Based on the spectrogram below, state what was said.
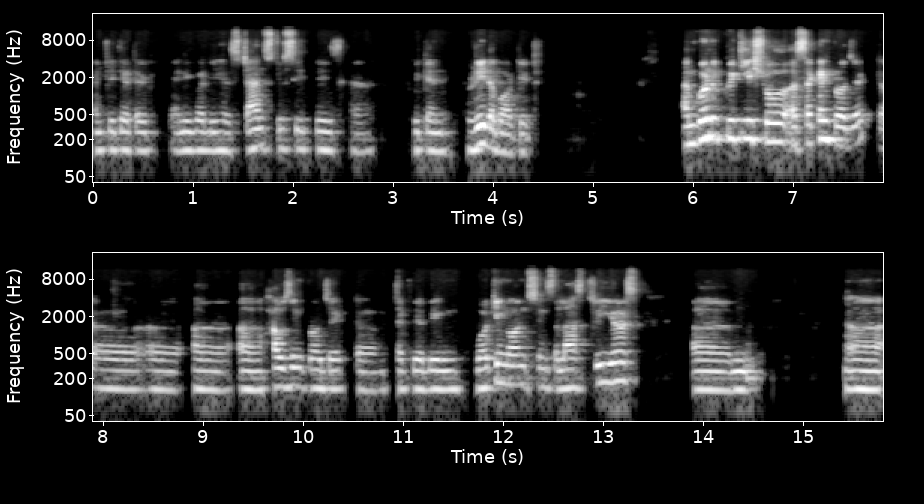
amphitheater. If anybody has chance to see, please we can read about it. I'm going to quickly show a second project, uh, uh, a housing project um, that we have been working on since the last three years. Um, uh,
